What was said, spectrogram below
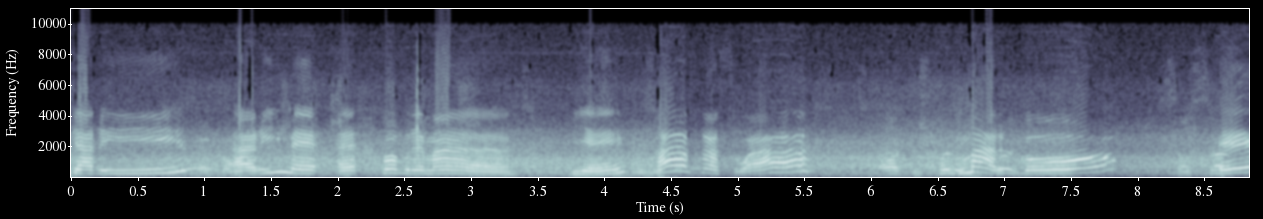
Karine, Harry, mais euh, pas vraiment euh, bien. Ah, François, ah, Marco et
